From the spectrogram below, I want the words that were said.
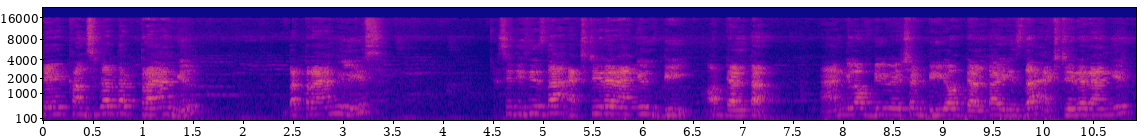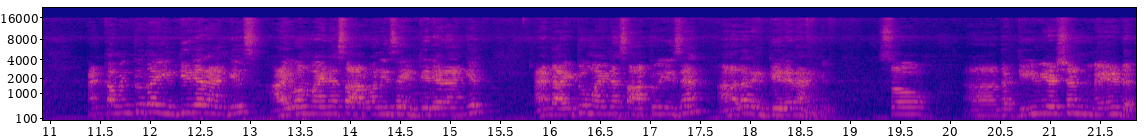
take consider the triangle, the triangle is see this is the exterior angle D or delta. Angle of deviation D or delta is the exterior angle and coming to the interior angles I1 minus R1 is the interior angle and I2 minus R2 is an another interior angle. So uh, the deviation made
